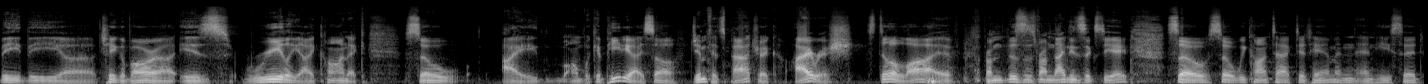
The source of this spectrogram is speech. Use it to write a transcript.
The the uh, Che Guevara is really iconic. So I on Wikipedia I saw Jim Fitzpatrick, Irish, still alive. From this is from 1968. So so we contacted him and and he said,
